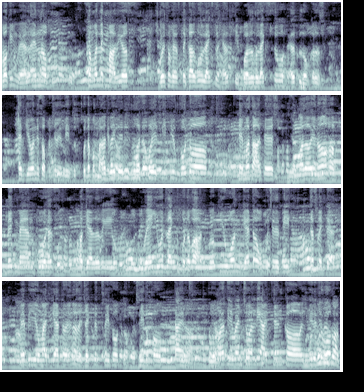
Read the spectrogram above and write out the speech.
working well and uh, someone like Marius Voice of Estical who likes to help people, who likes to help locals has given this opportunity to put up a market Otherwise here. there is no Otherwise if you go to a famous artist or you know a big man who has a gallery where you would like to put up artwork, you won't get an opportunity just like that. Maybe you might get uh, you know rejected three, four, three to four times, Yeah. but eventually I think uh, you need It to will work,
